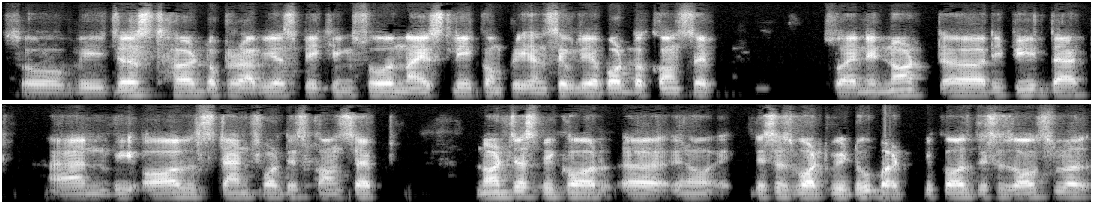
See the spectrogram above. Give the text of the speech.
So we just heard Dr. Rabia speaking so nicely, comprehensively about the concept. So I need not uh, repeat that and we all stand for this concept not just because uh, you know this is what we do but because this is also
